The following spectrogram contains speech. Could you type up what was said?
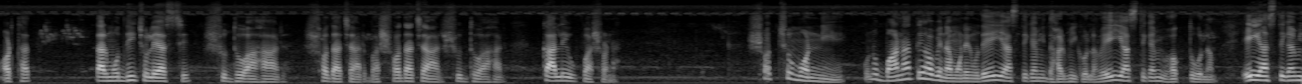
অর্থাৎ তার মধ্যেই চলে আসছে শুদ্ধ আহার, সদাচার বা সদাচার, শুদ্ধ আহার, কালে উপাসনা। স্বচ্ছ মন নিয়ে কোনো বানাতে হবে না মনের মধ্যে, এই আজ থেকে আমি ধার্মিক হলাম, এই আজ থেকে আমি ভক্ত হলাম, এই আজ থেকে আমি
